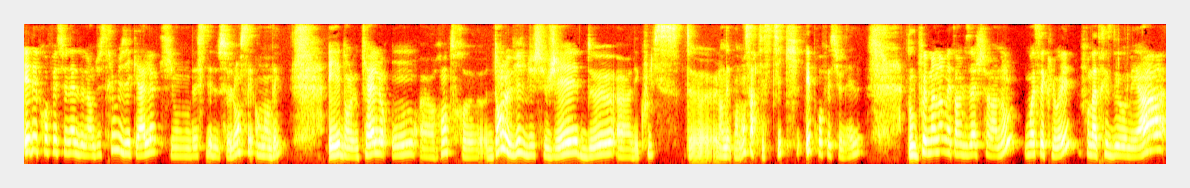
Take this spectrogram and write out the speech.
et des professionnels de l'industrie musicale qui ont décidé de se lancer en Indé et dans lequel on euh, rentre dans le vif du sujet de, euh, des coulisses de l'indépendance artistique et professionnelle. Donc vous pouvez maintenant mettre un visage sur un nom, moi c'est Chloé, fondatrice de Omea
